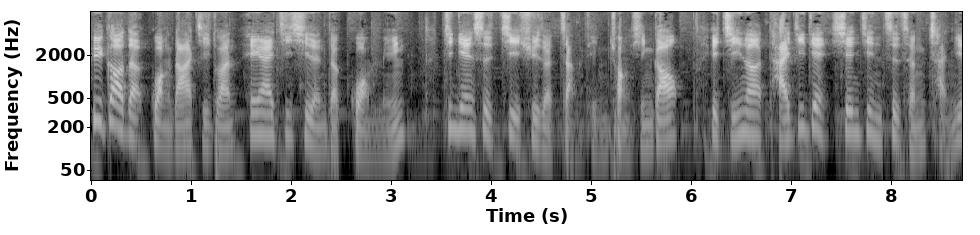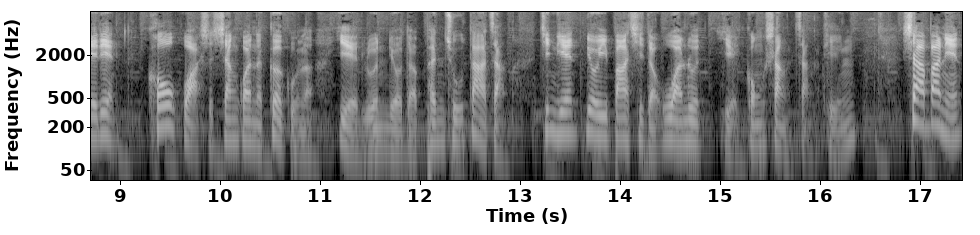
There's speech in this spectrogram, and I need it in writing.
预告的广达集团 AI 机器人的广明，今天是继续的涨停创新高，以及呢台积电先进制程产业链 CoWoS 相关的个股呢，也轮流的喷出大涨。今天六一八七的万润也攻上涨停。下半年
